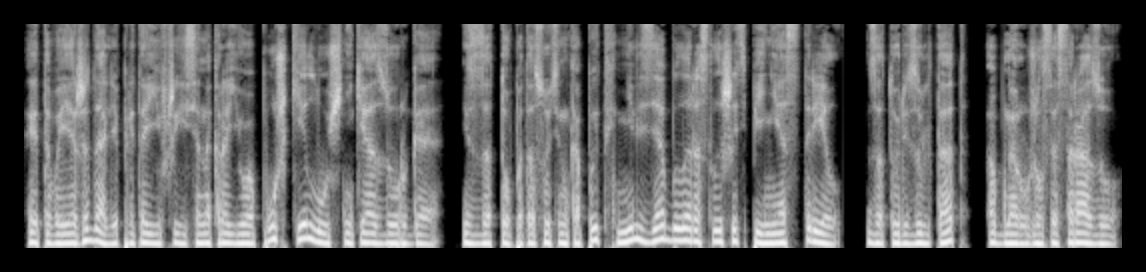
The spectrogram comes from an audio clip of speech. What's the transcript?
Этого и ожидали притаившиеся на краю опушки лучники Азурга. Из-за топота сотен копыт нельзя было расслышать пение стрел, зато результат обнаружился сразу.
